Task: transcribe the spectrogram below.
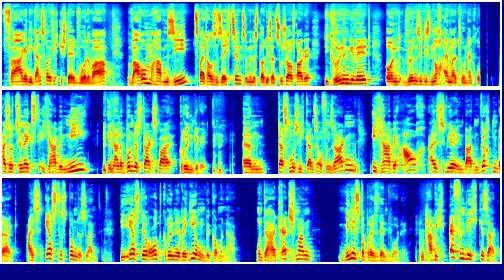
Frage, die ganz häufig gestellt wurde, war, warum haben Sie 2016, zumindest laut dieser Zuschauerfrage, die Grünen gewählt und würden Sie dies noch einmal tun, Herr Grupp? Also zunächst, ich habe nie in einer Bundestagswahl Grün gewählt. Mhm. Ähm, das muss ich ganz offen sagen. Ich habe auch, als wir in Baden-Württemberg als erstes Bundesland die erste rot-grüne Regierung bekommen haben und der Herr Kretschmann Ministerpräsident wurde, habe ich öffentlich gesagt,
